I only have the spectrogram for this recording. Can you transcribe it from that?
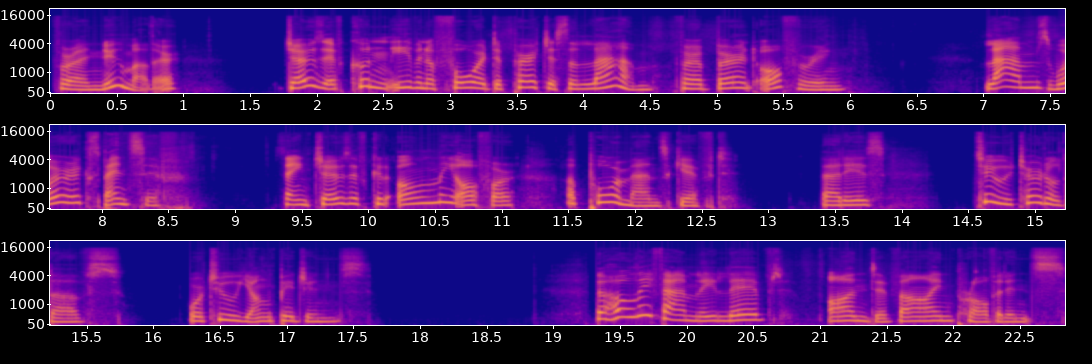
for a new mother, Joseph couldn't even afford to purchase a lamb for a burnt offering. Lambs were expensive. St. Joseph could only offer a poor man's gift that is, two turtle doves, or two young pigeons. The Holy Family lived on divine providence.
